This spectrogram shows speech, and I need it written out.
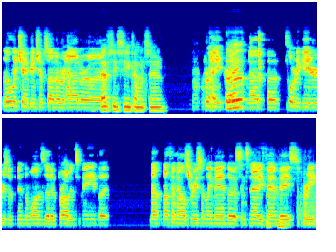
The only championships I've ever had are uh, FCC coming soon. right, right. Uh. Now the Florida Gators have been the ones that have brought it to me, but not nothing else recently. Man, the Cincinnati fan base is pretty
